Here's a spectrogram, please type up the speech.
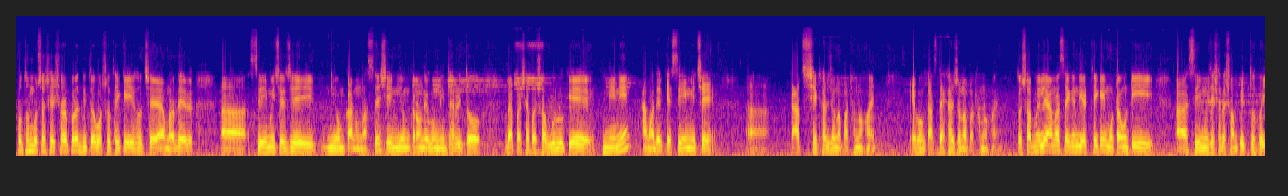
প্রথম বছর শেষ হওয়ার পরে দ্বিতীয় বছর থেকেই হচ্ছে আমাদের সিএমএইচ এর যে নিয়ম কানুন আছে, সেই নিয়ম কানুন এবং নির্ধারিত ব্যাপার স্যাপার সবগুলোকে মেনে আমাদেরকে সিএমএইচ কাজ শেখার জন্য পাঠানো হয় এবং কাজ দেখার জন্য পাঠানো হয়। তো সব মিলিয়ে আমরা সেকেন্ড ইয়ার থেকেই মোটামুটি সিএমএইচ এর সাথে সম্পৃক্ত হই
